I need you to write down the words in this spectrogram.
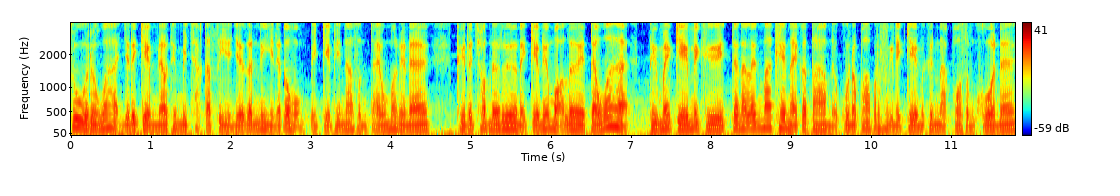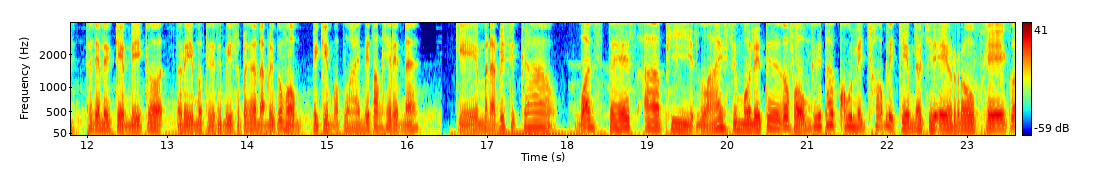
สู้หรือว่าอยากได้เกมแนวที่มีฉากกระสีเยอะกันนี่แล้วก็ผมเป็นเกมที่น่าสนใจมากๆเลยนะ คือถ้าชอบในเรื่องในเกมนี่เหมาะเลย แต่ว่าถึงแม้เกมนี่คือจะน่าเล่นมากแค่ไหนก็ตามแต่คุณภาพกราฟิกในเกมมันคือหนักพอสมควรนะ ถ้าจะเล่นเกมนี้ก็เตรียมมือถือที่มีสเปคระดับหนึ่งก็ผมเป็นเกมออฟไลน์ไม่ต้องใช้เน็ตนะ เกมระดับที่ 19 One Stage RP Live Simulator ก็ผม คือถ้าคุณชอบเล่นเกมแนว GTA Role Play ก็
